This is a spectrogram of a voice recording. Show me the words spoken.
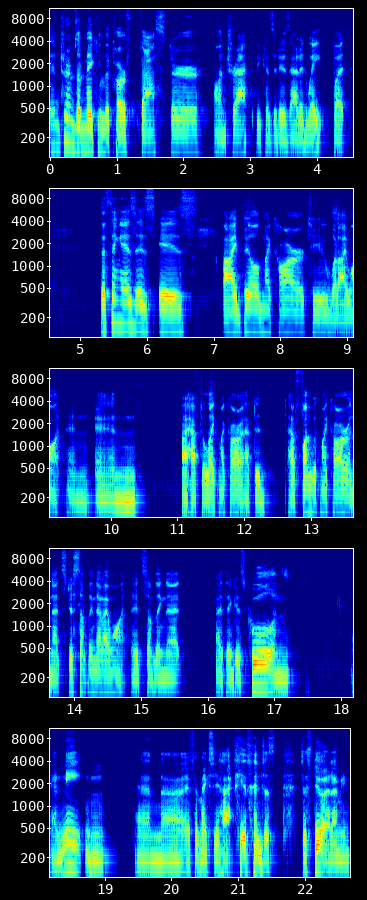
in terms of making the car faster on track because it is added weight. But the thing is, is is I build my car to what I want, and and I have to like my car. I have to have fun with my car, and that's just something that I want. It's something that I think is cool and and neat and and uh, if it makes you happy then just just do it i mean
